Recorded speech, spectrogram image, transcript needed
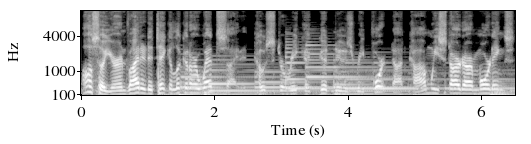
Also, you're invited to take a look at our website at Costa Rica Good News Report.com. We start our mornings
